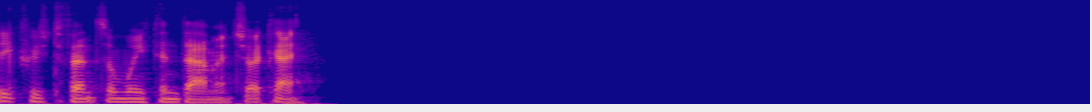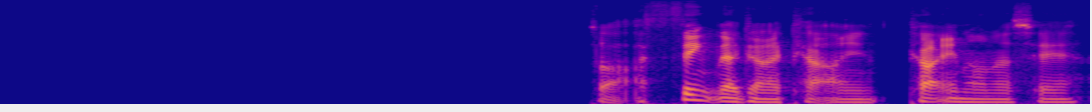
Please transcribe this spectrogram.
Decrease defense and weaken damage. Okay. So I think they're going to cut in, cut in on us here.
